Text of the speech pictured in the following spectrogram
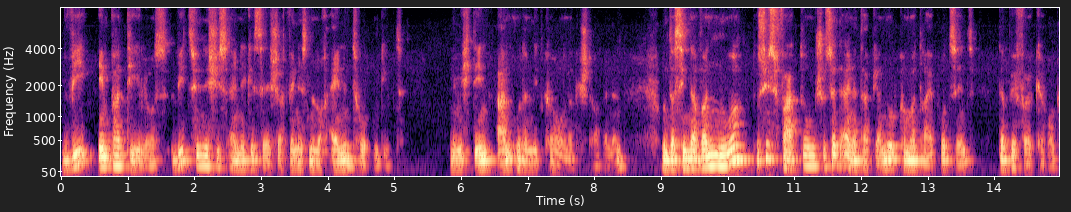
wie empathielos, wie zynisch ist eine Gesellschaft, wenn es nur noch einen Toten gibt, nämlich den an oder mit Corona gestorbenen. Und das sind aber nur, das ist Faktum, schon seit eineinhalb Jahren 0,3 Prozent der Bevölkerung.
